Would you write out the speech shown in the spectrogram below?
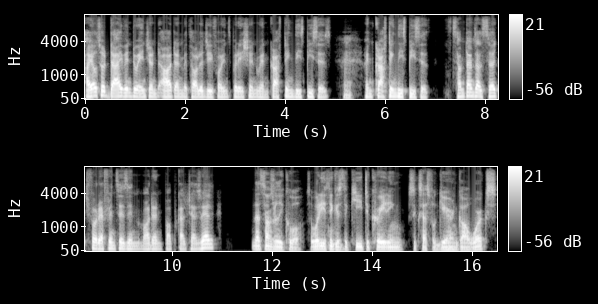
I also dive into ancient art and mythology for inspiration when crafting these pieces. Hmm. And crafting these pieces. Sometimes I'll search for references in modern pop culture as well. That sounds really cool. So, what do you think is the key to creating successful gear and gall works?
